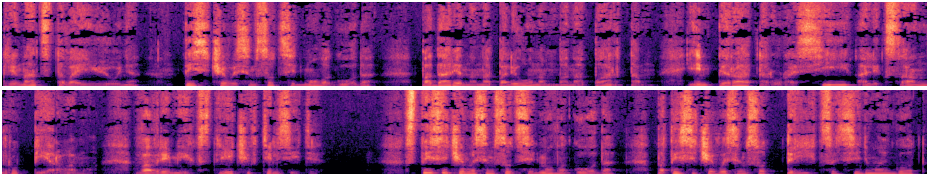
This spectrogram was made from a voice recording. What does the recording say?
13 июня 1807 года подарена Наполеоном Бонапартом императору России Александру I во время их встречи в Тильзите. С 1807 года по 1837 год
